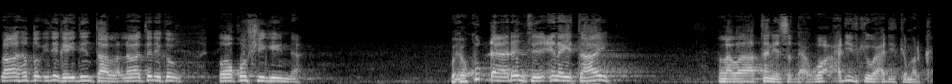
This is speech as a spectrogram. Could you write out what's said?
labaatan idinka idiin taalla labaatan iyo kow wuxuu ku dhaaran inay tahay labaatan iyo saddex waa xadiidkii waa xadiidka marka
